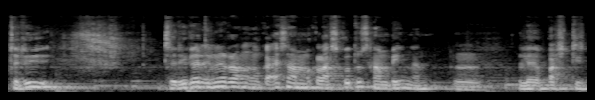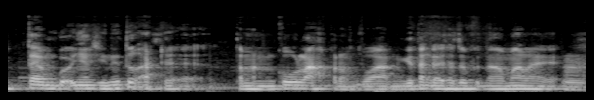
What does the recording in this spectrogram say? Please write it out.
jadi jadi kan ini orang UKS sama kelasku tuh sampingan. Hmm. Lihat pas di temboknya sini tuh ada temanku lah perempuan. Kita nggak bisa sebut nama lah ya. Hmm.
